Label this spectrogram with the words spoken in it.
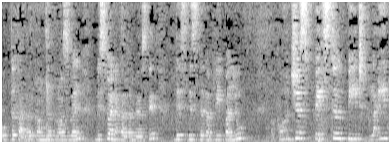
hope the color comes across well. Disto and a color vyavasthit this is the lovely pallu a gorgeous pastel peach light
